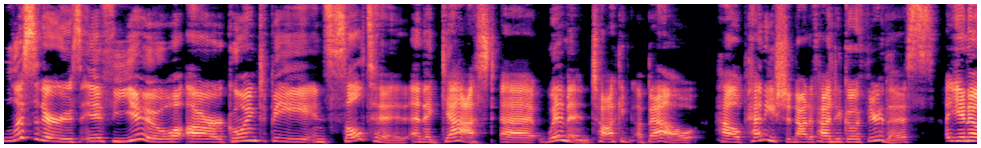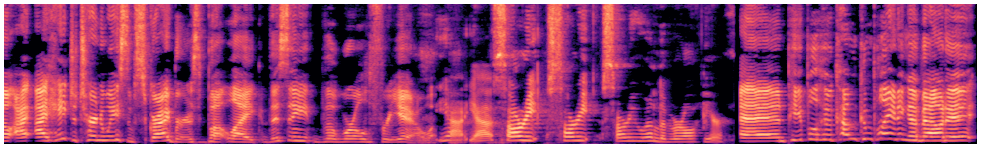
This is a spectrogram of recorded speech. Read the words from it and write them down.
Listeners, if you are going to be insulted and aghast at women talking about how Penny should not have had to go through this, you know, I, I hate to turn away subscribers, but like, this ain't the world for you. Yeah, yeah, sorry, sorry, sorry, we're liberal here. And people who come complaining about it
